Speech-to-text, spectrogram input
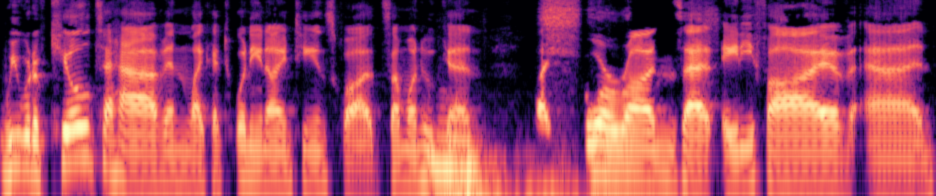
we would have killed to have in like a 2019 squad, someone who can like score runs at 85 and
